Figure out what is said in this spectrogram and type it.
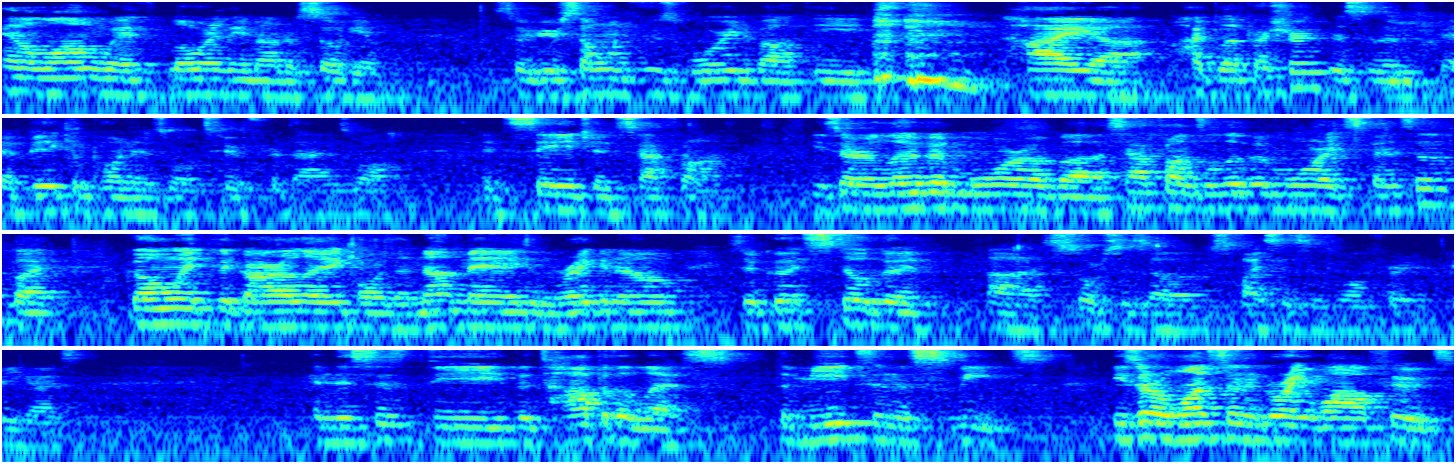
and along with lowering the amount of sodium. So if you're someone who's worried about the high uh, high blood pressure, this is a, a, big component as well too for that as well. And sage and saffron. These are a little bit more of a, saffron's a little bit more expensive, but going with the garlic or the nutmeg and oregano, these are good, still good uh, sources of spices as well for, for you guys. And this is the, the top of the list, the meats and the sweets. These are once in a great while foods.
